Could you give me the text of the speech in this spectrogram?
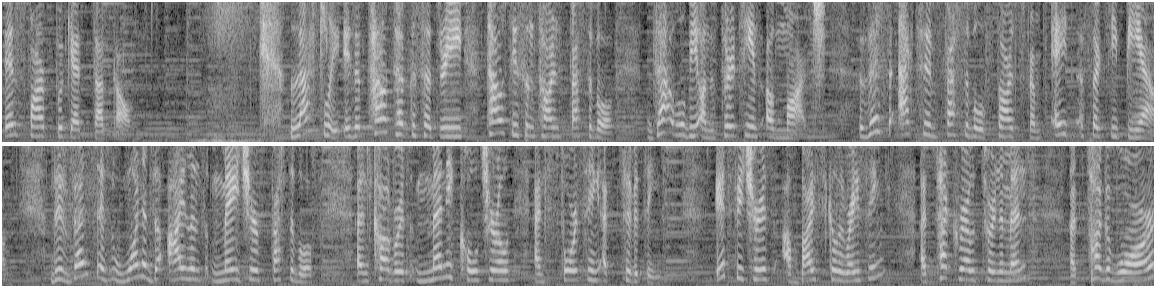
inspirephuket.com. Lastly is the Thao Thep Krasattri Thao Si Sunthon Festival. That will be on the 13th of March. This active festival starts from 8.30 p.m. The event is one of the island's major festivals and covers many cultural and sporting activities. It features a bicycle racing, a takraw tournament, a tug of war,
